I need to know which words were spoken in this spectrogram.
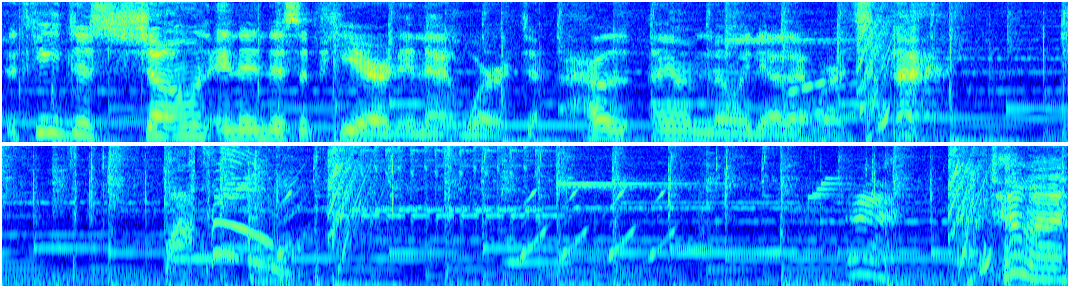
The key just shone and then disappeared, and that worked. How? I have no idea how that works. Ah. Ah. Come on.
